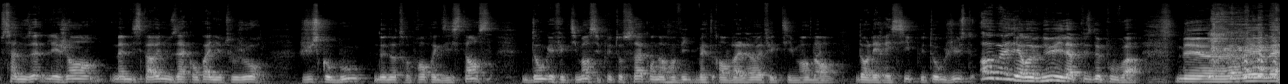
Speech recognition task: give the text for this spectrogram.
ça nous, a- les gens, même disparus, nous accompagnent toujours jusqu'au bout de notre propre existence. Donc, effectivement, c'est plutôt ça qu'on a envie de mettre en valeur, effectivement, dans, dans les récits, plutôt que juste « Oh, ben, il est revenu, il a plus de pouvoir ». Mais, euh, mais- mais-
